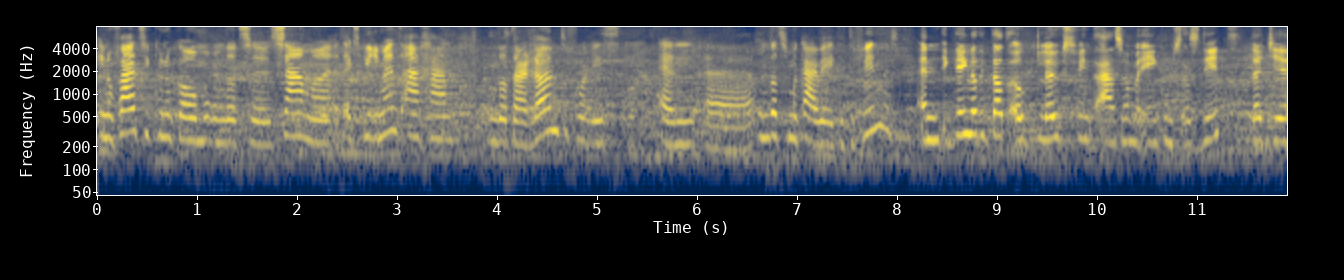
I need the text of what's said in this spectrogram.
innovatie kunnen komen, omdat ze samen het experiment aangaan, omdat daar ruimte voor is. En uh, omdat ze elkaar weten te vinden. En ik denk dat ik dat ook het leukst vind aan zo'n bijeenkomst als dit. Dat je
